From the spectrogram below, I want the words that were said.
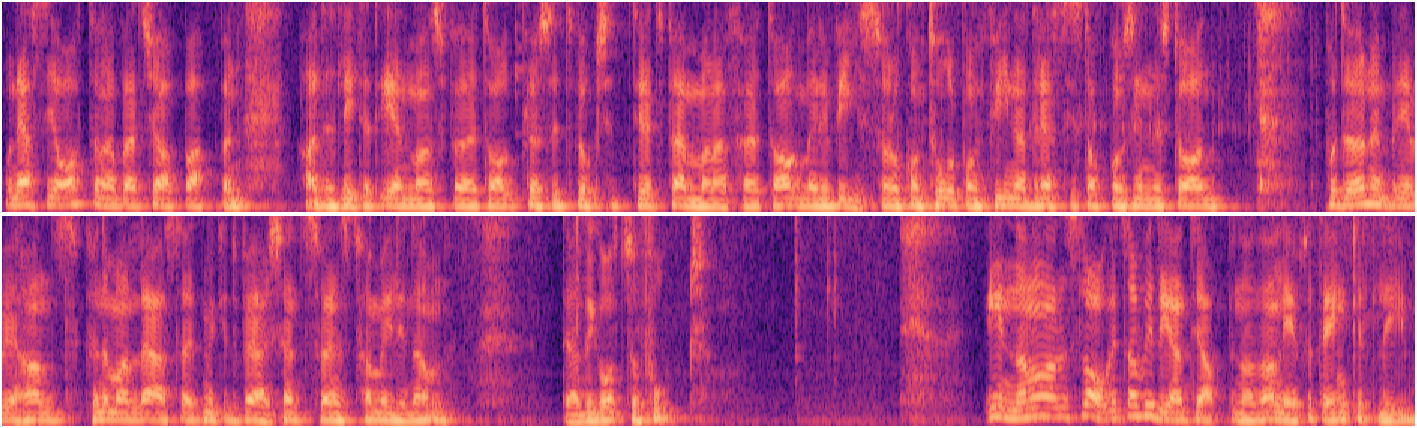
Och när asiaterna börjat köpa appen hade ett litet enmansföretag plötsligt vuxit till ett femmannaföretag med revisor och kontor på en fin adress i Stockholms innerstad. På dörren bredvid hans kunde man läsa ett mycket välkänt svenskt familjenamn. Det hade gått så fort. Innan han hade slagits av idén till appen hade han levt ett enkelt liv.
